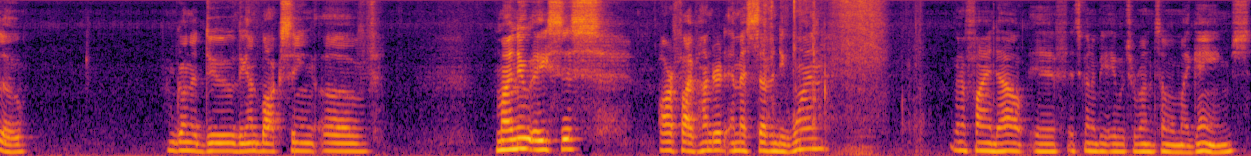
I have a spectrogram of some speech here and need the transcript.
Hello. I'm going to do the unboxing of my new Asus R500 MS71. I'm going to find out if it's going to be able to run some of my games.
